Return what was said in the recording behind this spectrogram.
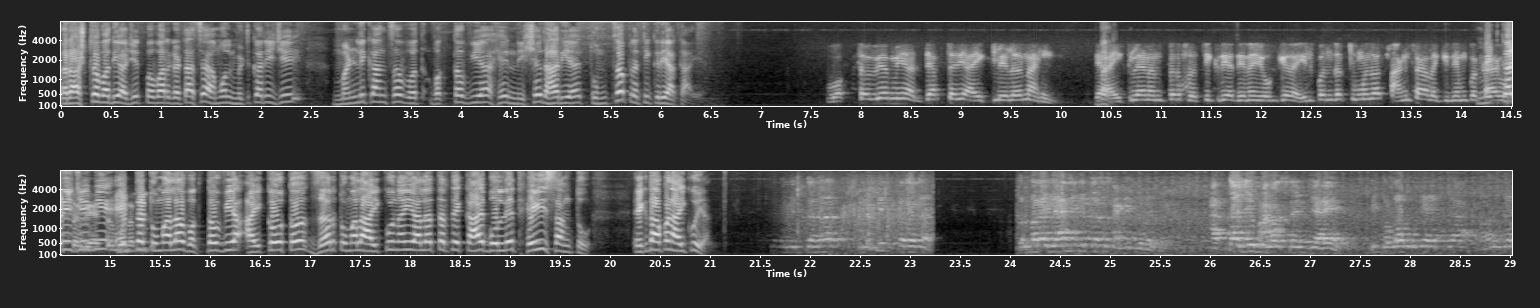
राष्ट्रवादी अजित पवार गटाचे अमोल मिटकरीजी मंडलिकांचं वक्तव्य हे निषेधार्ह आहे. तुमचं प्रतिक्रिया काय आहे? वक्तव्य मी अद्याप तरी ऐकलेलं नाही. ते. ऐकल्यानंतर प्रतिक्रिया देणं योग्य राहील पण जर तुम्हाला सांगता आलं की नेमकं काय मिटकरीजी मी एक तर तुम्हाला वक्तव्य ऐकवतो. जर तुम्हाला ऐकू नाही आलं तर ते काय बोललेत हेही सांगतो. एकदा आपण ऐकूयात. तर मला या निमित्तानं सांगितलं पाहिजे. आता जे महाराज साहेब जे आहेत ते कोल्हापूरच्या आहेत का मारुजा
